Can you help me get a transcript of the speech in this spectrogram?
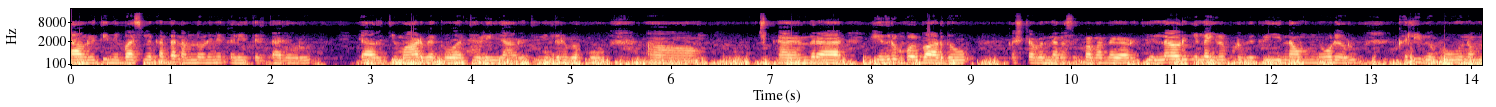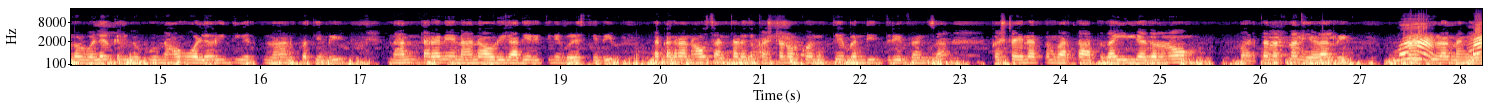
ಯಾವ ರೀತಿ ನಿಭಾಯಿಸ್ಬೇಕಂತ ನಮ್ಮ ನೋಡಿನೇ ಕಲಿತಿರ್ತಾರೆ ಅವರು. ಯಾವ ರೀತಿ ಮಾಡಬೇಕು ಅಂಥೇಳಿ ಯಾವ ರೀತಿ ನಿಂದಿರಬೇಕು ಅಂದ್ರೆ ಹೆದರ್ಕೊಳ್ಬಾರ್ದು ಕಷ್ಟ ಬಂದಾಗ ಸುಖ ಬಂದಾಗ ಯಾವ ರೀತಿ ಎಲ್ಲ ಅವರಿಗೆಲ್ಲ ಹೇಳ್ಕೊಡ್ಬೇಕು. ರೀ ನಾವು ನೋಡಿ ಅವರು ಕಲಿಬೇಕು ನಮ್ಮ ನೋಡಿ ಒಳ್ಳೇದು ಕಲಿಬೇಕು ನಾವು ಒಳ್ಳೆಯವ್ರು ಇದ್ದೀವಿ ಅಂತ ನಾನು ಅನ್ಕೋತೀನಿ ರೀ. ನನ್ನ ಥರನೇ ನಾನು ಅವ್ರಿಗೆ ಅದೇ ರೀತಿನೇ ಬೆಳೆಸ್ತೀನಿ ರೀ. ಯಾಕಂದ್ರೆ ನಾವು ಸಣ್ಣ ಸಣ್ಣದು ಕಷ್ಟ ನೋಡ್ಕೊತೇ ಬಂದಿದ್ದು ರೀ ಫ್ರೆಂಡ್ಸ ಕಷ್ಟ ಏನಂತ ನಮ್ಗೆ ಅರ್ಥ ಆಗ್ತದ? ಇಲ್ಲಿ ಆದ್ರೂ ಅಂತ ನಾನು ಹೇಳಲ್ಲ ರೀ. ನಂಗೆ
